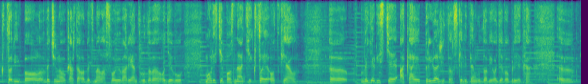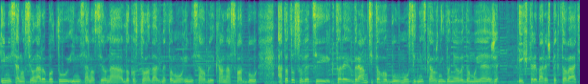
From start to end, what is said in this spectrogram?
ktorý bol, väčšinou každá obec mala svoju variantu ľudového odevu, mohli ste poznať, kto je odkiaľ. vedeli ste, aká je príležitosť, kedy ten ľudový odev oblieka. E, iný sa nosil na robotu, iný sa nosil na, do kostola, dajme tomu, iný sa obliekal na svadbu. A toto sú veci, ktoré v rámci toho búmu si dneska už nikto neuvedomuje, že ich treba rešpektovať.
